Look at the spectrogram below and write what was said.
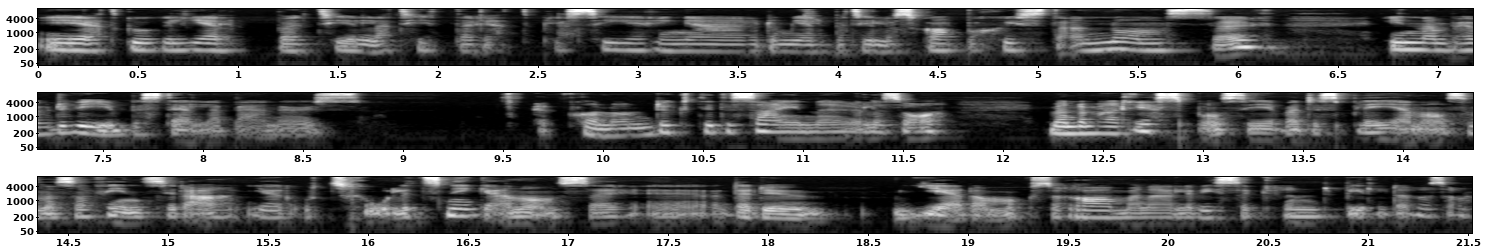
I att Google hjälper till att hitta rätt placeringar, de hjälper till att skapa schyssta annonser. Innan behövde vi beställa banners från någon duktig designer eller så. Men de här responsiva displayannonserna som finns idag gör otroligt snygga annonser eh, där du ger dem också ramarna eller vissa grundbilder och så.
